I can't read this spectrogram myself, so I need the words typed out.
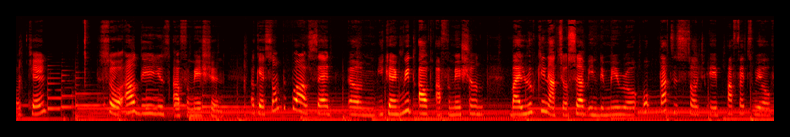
Okay, so how do you use affirmation? Okay, some people have said um, you can read out affirmation by looking at yourself in the mirror. Oh, that is such a perfect way of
